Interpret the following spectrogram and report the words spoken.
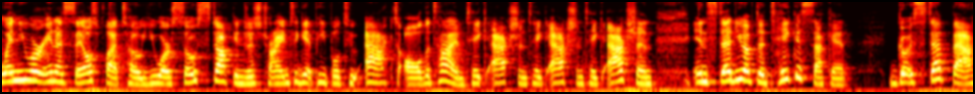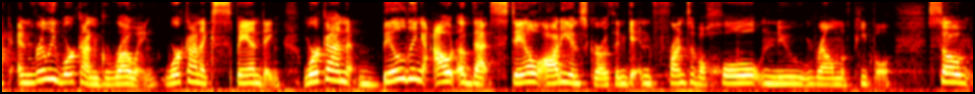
when you are in a sales plateau, you are so stuck in just trying to get people to act all the time. Take action, take action, take action. Instead, you have to take a second, go step back and really work on growing, work on expanding, work on building out of that stale audience growth and get in front of a whole new realm of people. So,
